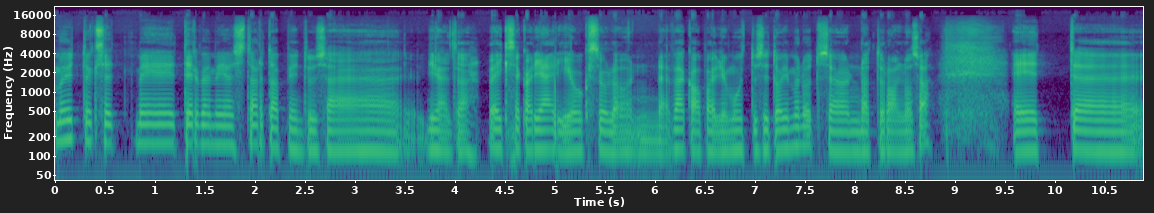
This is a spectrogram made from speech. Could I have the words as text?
ma ütleks, et me terve meie startup induse nii-öelda väikse karjääri jooksul on väga palju muutusi toimunud, see on naturaalne osa. et äh,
